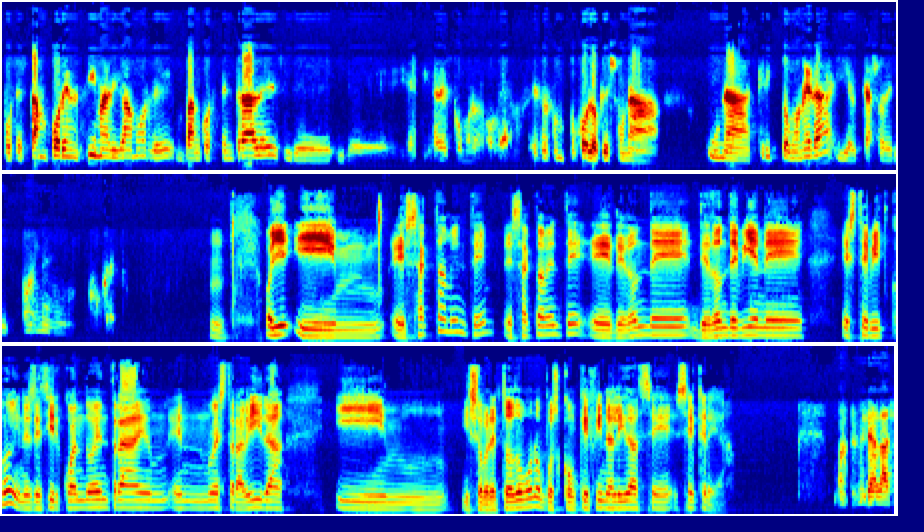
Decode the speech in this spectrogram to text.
pues están por encima, digamos, de bancos centrales y de, entidades como los gobiernos. Eso es un poco lo que es una, una criptomoneda y el caso de Bitcoin en concreto. Mm. Oye, y exactamente, exactamente, eh, ¿de dónde, de dónde viene este Bitcoin? Es decir, ¿cuándo entra en, en nuestra vida y, y, sobre todo, bueno, pues con qué finalidad se, se crea? Bueno, mira, las,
